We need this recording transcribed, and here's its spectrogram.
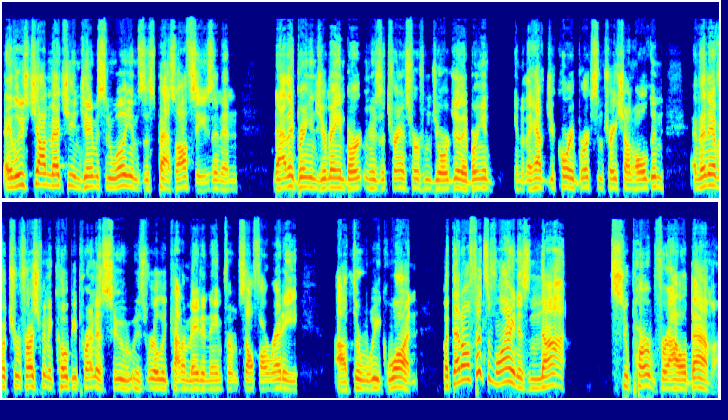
They lose John Metchie and Jameson Williams this past offseason, and now they bring in Jermaine Burton, who's a transfer from Georgia. They bring in, you know, they have Ja'Corey Brooks and Traeshon Holden, and then they have a true freshman in Kobe Prentice, who has really kind of made a name for himself already uh, through week one. But that offensive line is not superb for Alabama.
